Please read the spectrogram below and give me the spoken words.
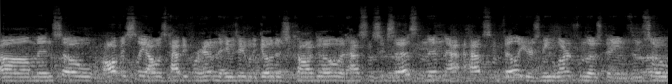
Um, and so, obviously, I was happy for him that he was able to go to Chicago and have some success and then have some failures, and he learned from those things. And so,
